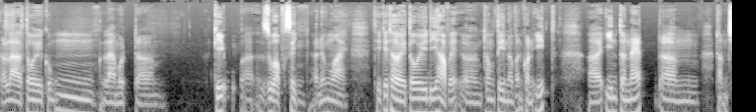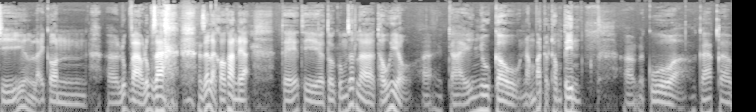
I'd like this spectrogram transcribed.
Đó là tôi cũng là một cựu uh, du học sinh ở nước ngoài. Thì cái thời tôi đi học ấy uh, thông tin nó vẫn còn ít. Uh, internet um, thậm chí lại còn uh, lúc vào lúc ra rất là khó khăn đấy ạ. Thế thì tôi cũng rất là thấu hiểu uh, cái nhu cầu nắm bắt được thông tin. Ờ, của các ờ,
